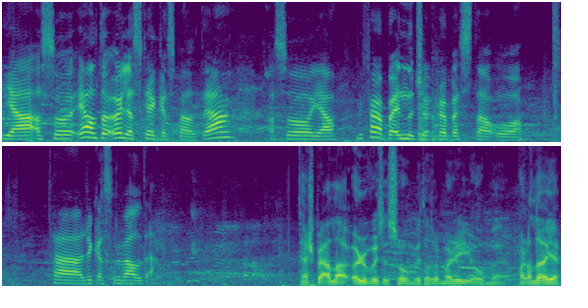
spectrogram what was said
Ja, alltså jag har alltid öliga skräcka spelat, ja. Alltså ja, vi får bara ändå köra bästa och ta rycka så väl där. Där spelar Örvise som vi tar som Marie om Baralöje.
